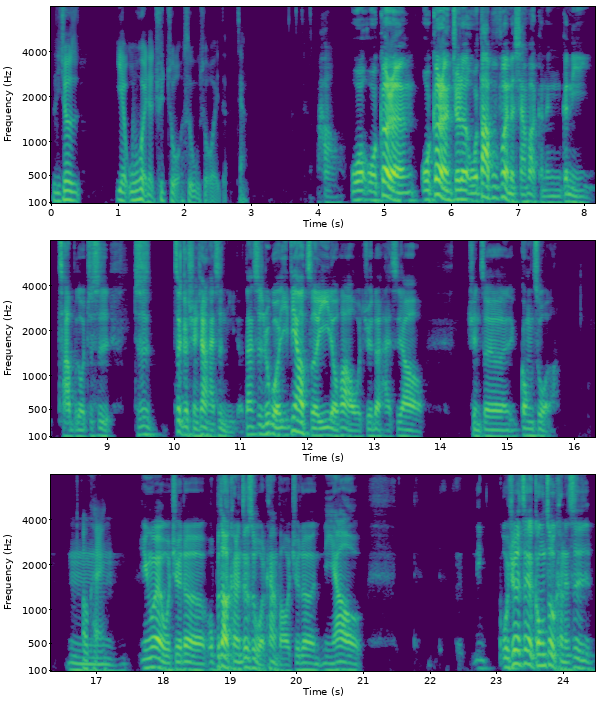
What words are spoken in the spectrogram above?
你就也无悔的去做是无所谓的。这样，好，我我个人我个人觉得我大部分的想法可能跟你差不多，就是就是。这个选项还是你的，但是如果一定要择一的话，我觉得还是要选择工作了。嗯，OK，因为我觉得我不知道，可能这是我的看法。我觉得你要你，我觉得这个工作可能是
